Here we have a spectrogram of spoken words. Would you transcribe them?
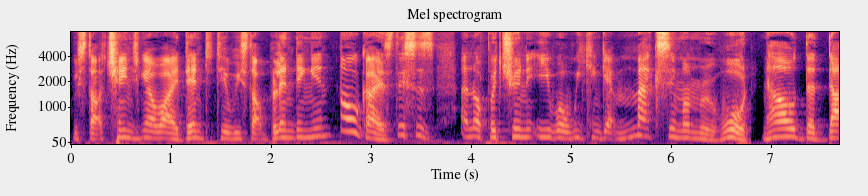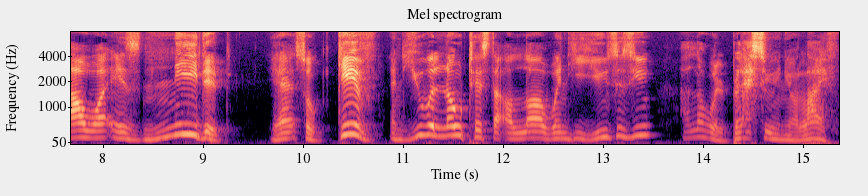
we start changing our identity, we start blending in? No, guys, this is an opportunity where we can get maximum reward. Now the dawah is needed. Yeah, so give, and you will notice that Allah, when He uses you, Allah will bless you in your life.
